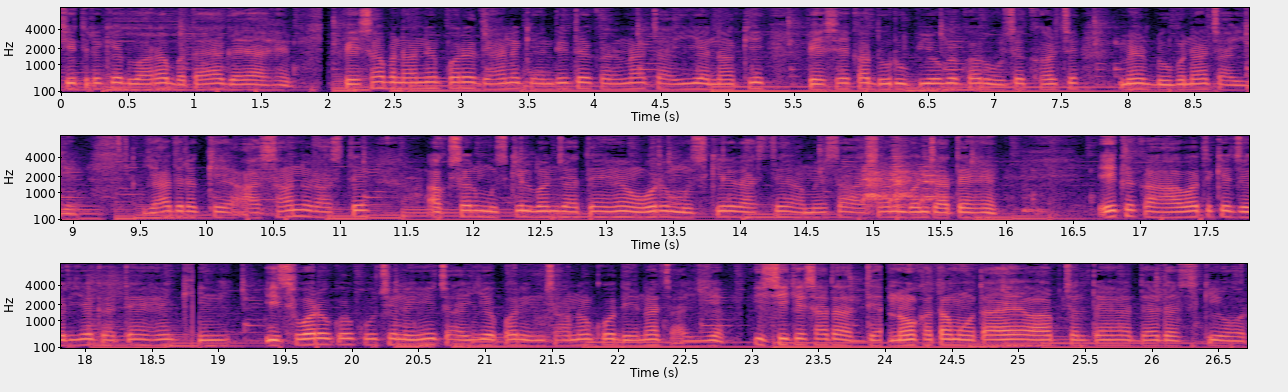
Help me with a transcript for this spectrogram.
चित्र के द्वारा बताया गया है। पैसा बनाने पर ध्यान केंद्रित करना चाहिए, न कि पैसे का दुरुपयोग कर उसे खर्च में डूबना चाहिए। याद रखें, आसान रास्ते अक्सर मुश्किल बन जाते हैं और मुश्किल रास्ते हमेशा आसान बन जाते हैं। एक कहावत के ज़रिए कहते हैं कि ईश्वर को कुछ नहीं चाहिए पर इंसानों को देना चाहिए। इसी के साथ अध्याय नौ खत्म होता है आप चलते हैं अध्याय दस की ओर और,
